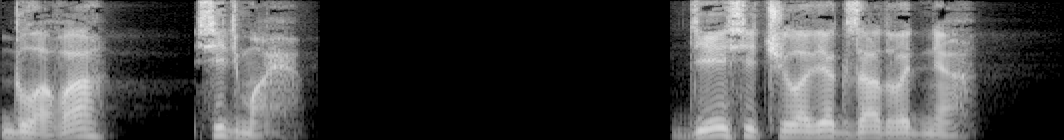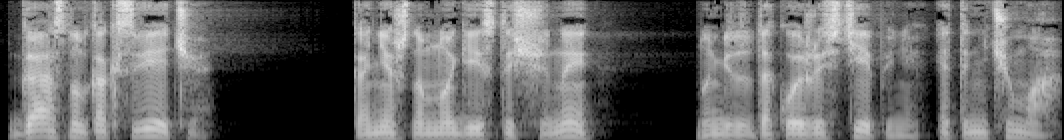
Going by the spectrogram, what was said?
Глава седьмая Десять человек за два дня. Гаснут, как свечи. Конечно, многие истощены, но не до такой же степени. Это не чума.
